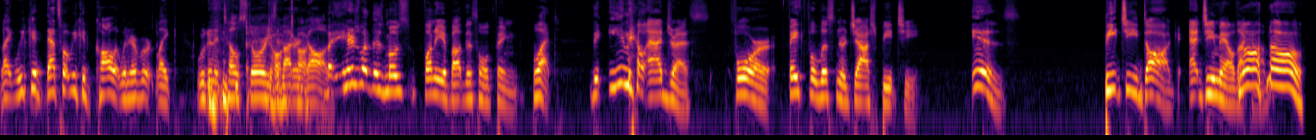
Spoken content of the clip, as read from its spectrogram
Like we could, that's what we could call it whenever, like, we're gonna tell stories Dog about our talk. dogs. But here's what is most funny about this whole thing: what? The email address for faithful listener Josh Beachy is beachydog at gmail.com. no. no.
